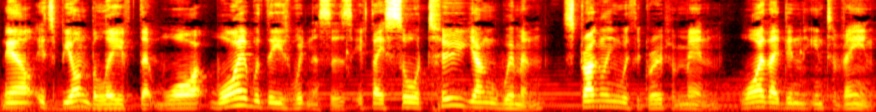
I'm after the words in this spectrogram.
Now, it's beyond belief that why, why would these witnesses, if they saw two young women struggling with a group of men, why they didn't intervene?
